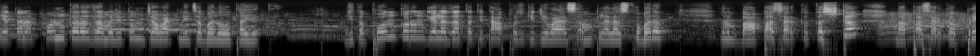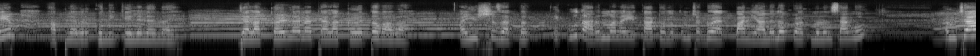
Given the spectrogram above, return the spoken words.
येताना फोन करत जा म्हणजे तुमच्या वाटणीचं बनवता येतं. जिथं फोन करून गेलं जातं तिथं आपुलकी जिवाळा संपलेला असतो बरं? म्हणून बापासारखं कष्ट बापासारखं प्रेम आपल्यावर कोणी केलेलं नाही. ज्याला कळलं ना त्याला कळतं बाबा. आयुष्य जातं. एक उदाहरण मला इथं आठवलं. तुमच्या डोळ्यात पाणी आलं न कळत म्हणून सांगू? आमच्या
